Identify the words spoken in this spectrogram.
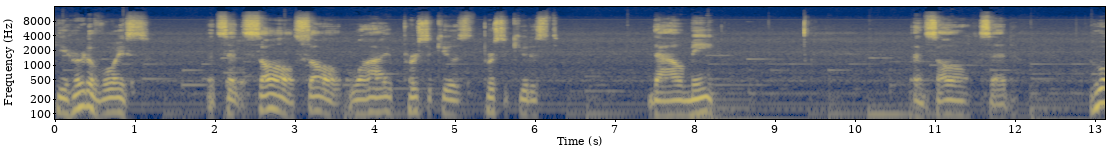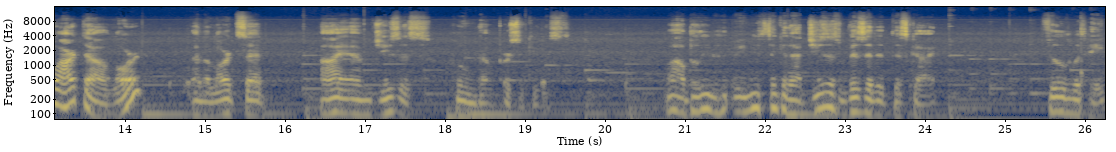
He heard a voice that said, Saul, Saul, why persecutest, persecutest thou me? And Saul said, Who art thou, Lord? And the Lord said, I am Jesus whom thou persecutest. Wow, believe when you think of that, Jesus visited this guy filled with hate.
